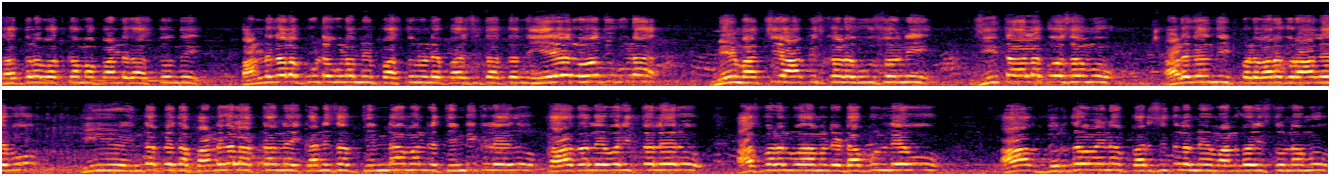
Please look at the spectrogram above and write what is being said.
సద్దుల బతుకమ్మ పండుగ వస్తుంది. పండుగల పూట కూడా మేము పస్తులుండే పరిస్థితి వస్తుంది. ఏ రోజు కూడా మేము వచ్చి ఆఫీస్ కాడ కూర్చొని జీతాల కోసము అడగంది ఇప్పటి వరకు రాలేవు. ఈ ఇంత పెద్ద పండుగలు వస్తున్నాయి. కనీసం తిందామంటే తిండికి లేదు ఖాతాలు ఎవరు ఇస్తలేరు హాస్పిటల్ పోదామంటే డబ్బులు లేవు. ఆ దుర్దమైన పరిస్థితులు మేము అనుభవిస్తున్నాము.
